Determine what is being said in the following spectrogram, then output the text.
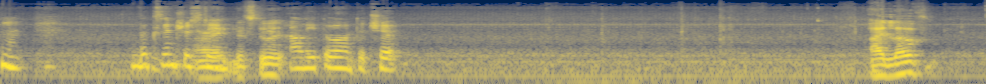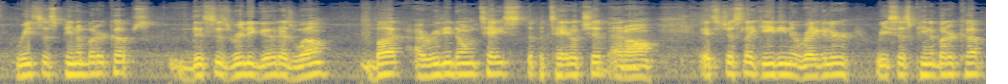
Looks interesting. right, let's do it. I'll eat the one with the chip. I love Reese's peanut butter cups. This is really good as well, but I really don't taste the potato chip at all. It's just like eating a regular Reese's peanut butter cup,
